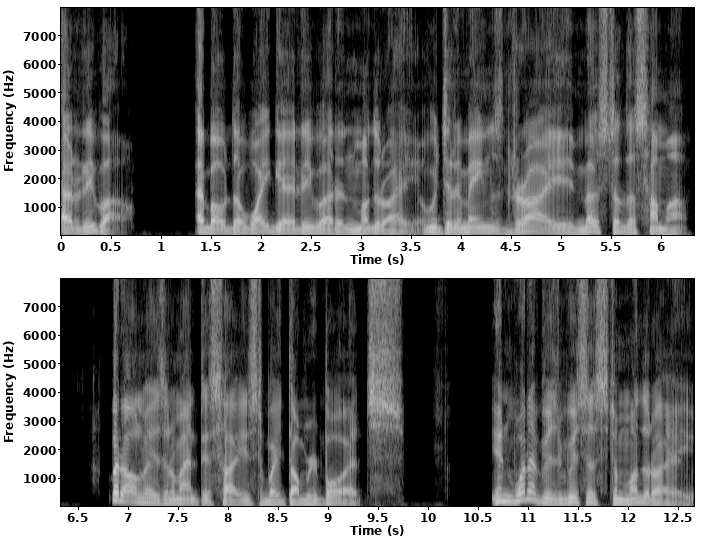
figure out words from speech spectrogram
A River, about the Vaigai River in Madurai, which remains dry most of the summer, but always romanticized by Tamil poets. In one of his visits to Madurai,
